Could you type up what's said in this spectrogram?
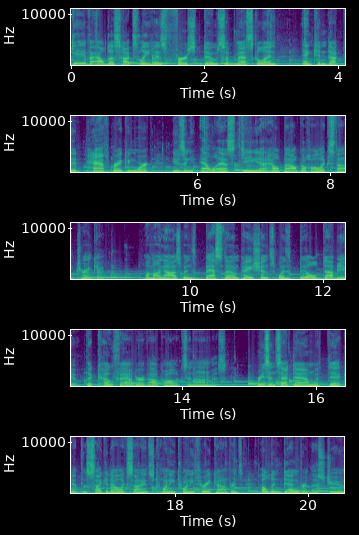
gave Aldous Huxley his first dose of mescaline, and conducted path breaking work using LSD to help alcoholics stop drinking. Among Osmond's best known patients was Bill W., the co founder of Alcoholics Anonymous. Reason sat down with Dyck at the Psychedelic Science 2023 conference held in Denver this June,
